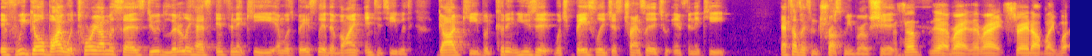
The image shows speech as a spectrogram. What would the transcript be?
If we go by what Toriyama says, dude literally has infinite ki and was basically a divine entity with God ki, but couldn't use it, which basically just translated to infinite ki. That sounds like some trust me, bro shit. Not, yeah, right, right, straight up. Like what?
